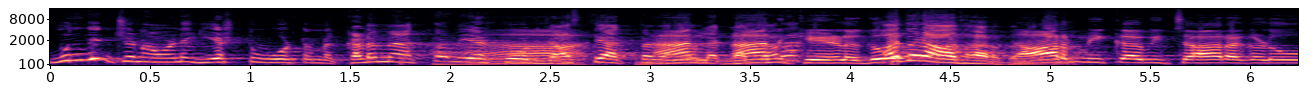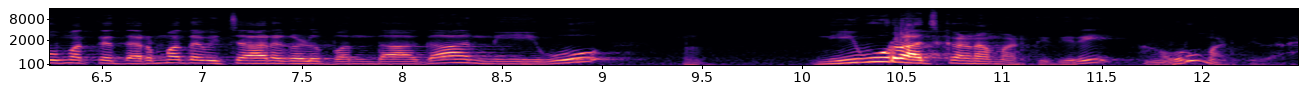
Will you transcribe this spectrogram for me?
ಮುಂದಿನ ಚುನಾವಣೆಗೆ ಎಷ್ಟು ಓಟನ್ನು ಕಡಿಮೆ ಆಗ್ತದೆ ಎಷ್ಟು ಓಟ್ ಜಾಸ್ತಿ ಆಗ್ತದೆ ಅನ್ನೋ ನಾನು ಕೇಳೋದು ಅದರ ಆಧಾರ ಧಾರ್ಮಿಕ ವಿಚಾರಗಳು ಮತ್ತೆ ಧರ್ಮದ ವಿಚಾರಗಳು ಬಂದಾಗ ನೀವು ನೀವು ರಾಜಕಾರಣ ಮಾಡ್ತಿದ್ದೀರಿ ಅವರು ಮಾಡ್ತಿದ್ದಾರೆ.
